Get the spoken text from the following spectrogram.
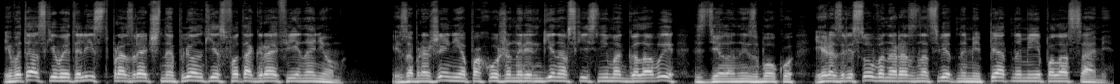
и вытаскивает лист прозрачной пленки с фотографией на нем. Изображение похоже на рентгеновский снимок головы, сделанный сбоку, и разрисовано разноцветными пятнами и полосами.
